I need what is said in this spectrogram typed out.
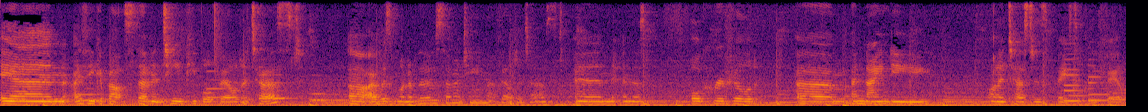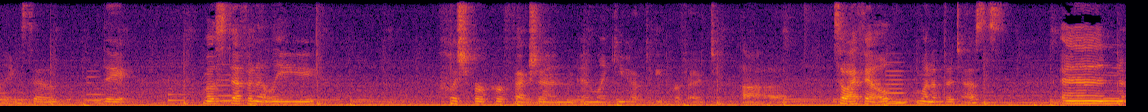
and I think about 17 people failed a test. Uh, I was one of those 17 that failed a test, and in this old career field, um, a 90 on a test is basically failing. So they most definitely push for perfection, and like you have to be perfect. Uh, so I failed one of the tests, and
